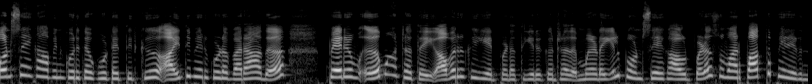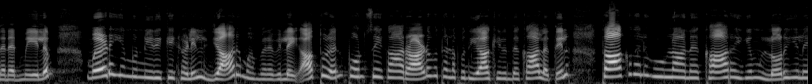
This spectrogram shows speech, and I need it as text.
பொன்சேகாவின் குறித்த கூட்டத்திற்கு ஐந்து பேர் கூட வராத பெரும் ஏமாற்றத்தை அவருக்கு ஏற்படுத்தியிருக்கின்றது. மேடையில் பொன்சேகா உட்பட சுமார் பத்து பேர் இருந்தனர். மேலும் மேடையின் முன் இருக்கைகளில் யாரும் அமரவில்லை. அத்துடன் பொன்சேகா ராணுவ தளபதியாக இருந்த காலத்தில் தாக்குதலுக்கு உள்ளான காரையும் லொரியில்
